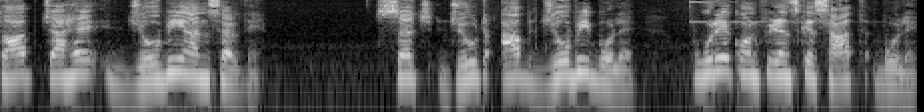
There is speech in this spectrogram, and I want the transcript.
तो आप चाहे जो भी आंसर दें, सच, झूठ, आप जो भी बोले, पूरे कॉन्फिडेंस के साथ बोले।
